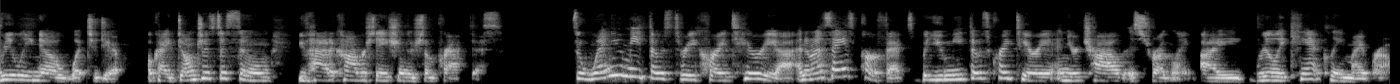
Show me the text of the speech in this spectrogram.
really know what to do? Okay. Don't just assume you've had a conversation, there's some practice. So when you meet those three criteria, and I'm not saying it's perfect, but you meet those criteria and your child is struggling. I really can't clean my room.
